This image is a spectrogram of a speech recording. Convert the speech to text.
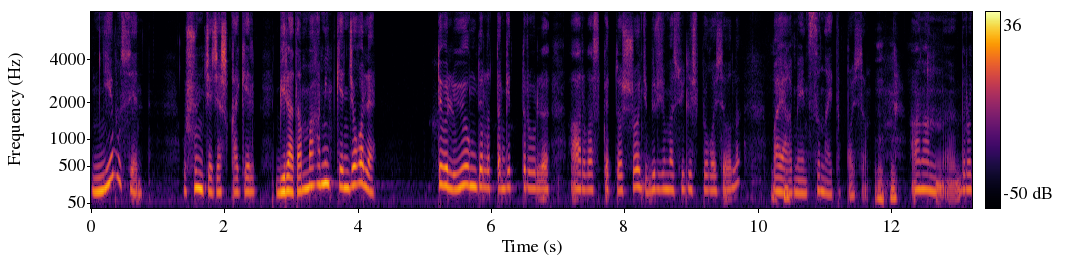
эмне бул сен? Ушунча жашка келип бир адам мага минткен жок эле деп эле үйөң деле кетип туруп эле ары басып кетти ошончо бир жума сүйлөшпөй койсо боло баягы менин сын айтып койсом. Анан э, бирөө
